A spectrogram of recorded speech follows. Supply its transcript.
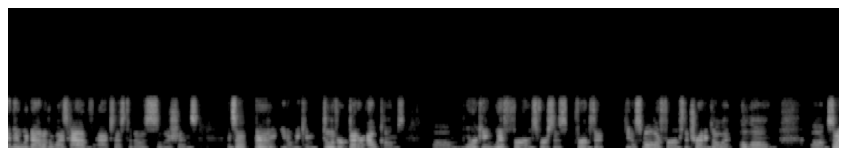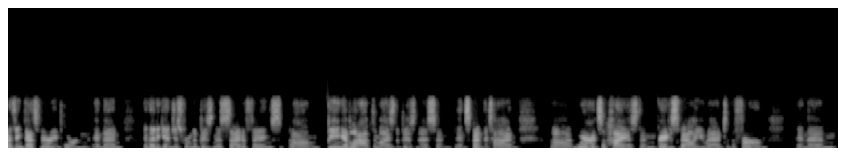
and they would not otherwise have access to those solutions. And so, you know, we can deliver better outcomes um, working with firms versus firms that, you know, smaller firms that try to go it alone. Um, so I think that's very important. And then, and then again, just from the business side of things, um, being able to optimize the business and and spend the time uh, where it's of highest and greatest value add to the firm, and then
